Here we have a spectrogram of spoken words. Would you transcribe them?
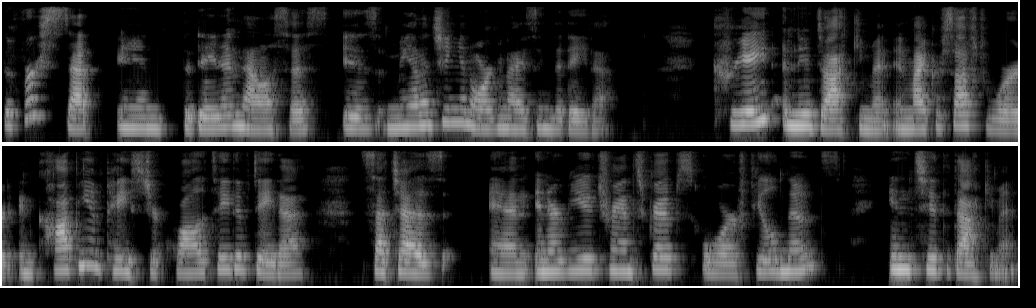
The first step in the data analysis is managing and organizing the data. Create a new document in Microsoft Word and copy and paste your qualitative data, such as an interview transcripts or field notes, into the document.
